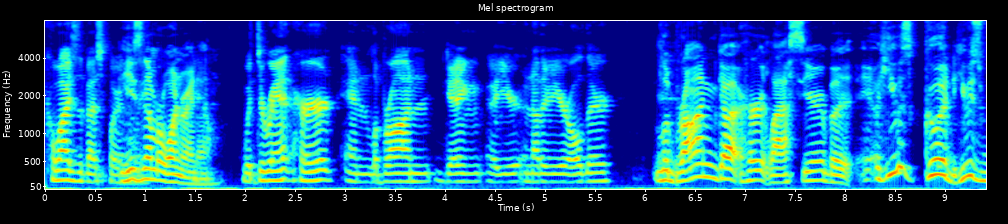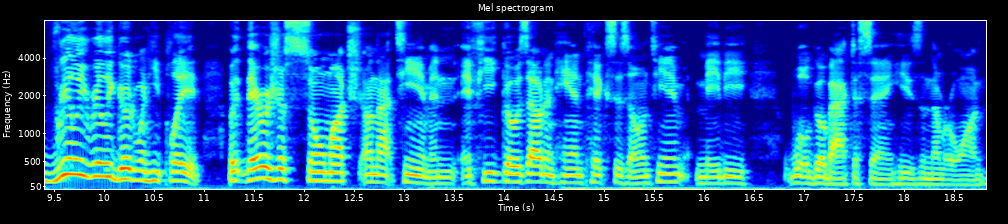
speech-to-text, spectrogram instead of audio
Kawhi's the best player. he's number one right now. with Durant hurt and LeBron getting a year, another year older. LeBron got hurt last year, but he was good. He was really, really good when he played. But there was just so much on that team, and if he goes out and handpicks his own team, maybe we'll go back to saying he's the number one.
